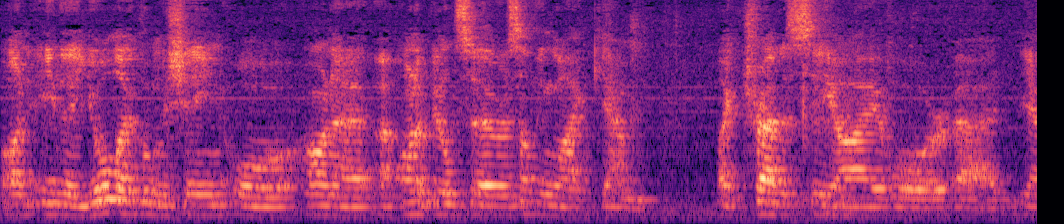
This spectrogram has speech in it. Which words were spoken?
on either your local machine or on a, uh, on a build server something like um, like Travis CI or uh, yeah,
